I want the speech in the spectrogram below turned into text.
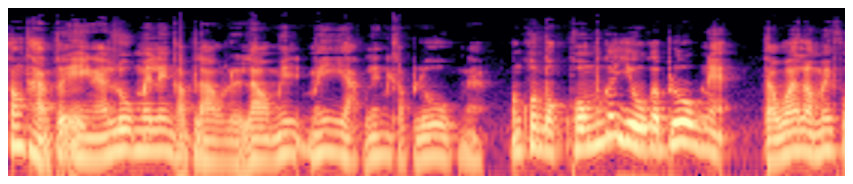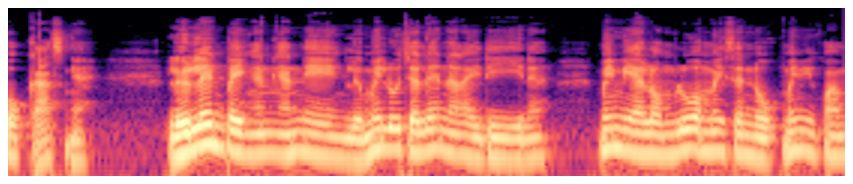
ต้องถามตัวเองนะลูกไม่เล่นกับเราหรือเราไม่ไม่อยากเล่นกับลูกนะบางคนบอกผมก็อยู่กับลูกเนี่ยแต่ว่าเราไม่โฟกัสไงหรือเล่นไปงั้นๆเอง หรือไม่รู้จะเล่นอะไรดีนะไม่มีอารมณ์ร่วมไม่สนุกไม่มีความ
